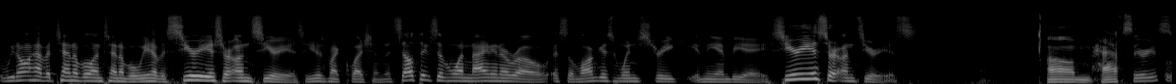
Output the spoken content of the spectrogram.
we don't have a tenable untenable. We have a serious or unserious. Here's my question: The Celtics have won nine in a row. It's the longest win streak in the NBA. Serious or unserious? Um, half serious.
